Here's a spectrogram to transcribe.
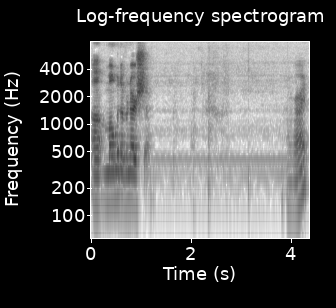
uh, moment of inertia. All right.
